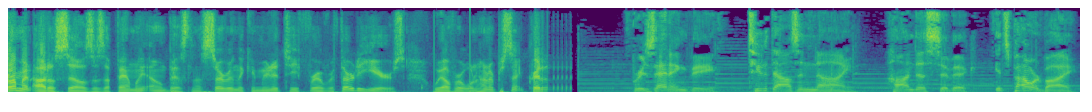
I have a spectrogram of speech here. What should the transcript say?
Karman Auto Sales is a family-owned business serving the community for over 30 years. We offer 100% credit. Presenting the 2009 Honda Civic. It's powered by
